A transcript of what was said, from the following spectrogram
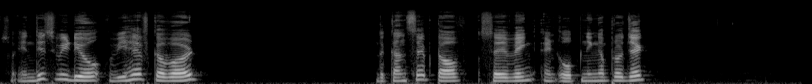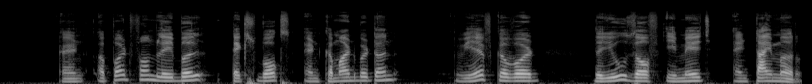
So in this video we have covered the concept of saving and opening a project and apart from label text box and command button we have covered the use of image and timer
